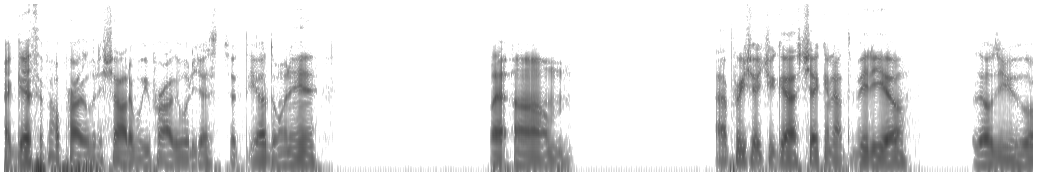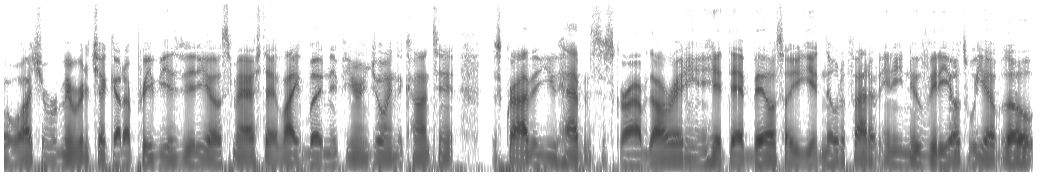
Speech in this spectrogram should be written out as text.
I guess if I probably would have shot it, we probably would have just took the other one in. But um, I appreciate you guys checking out the video. For those of you who are watching, remember to check out our previous video. Smash that like button if you're enjoying the content. Subscribe if you haven't subscribed already and hit that bell so you get notified of any new videos we upload.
